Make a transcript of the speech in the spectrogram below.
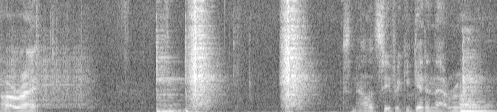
All right. So now let's see if we could get in that room.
